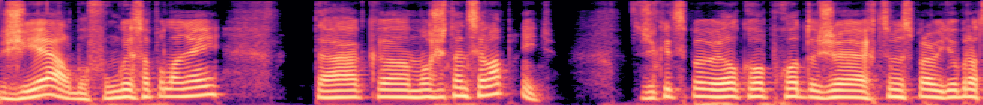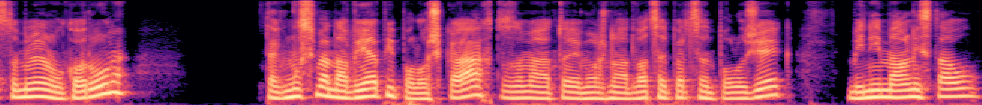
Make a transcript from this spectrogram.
žije alebo funguje sa podľa nej, tak uh, môže ten cieľ naplniť. Takže keď si povie veľký obchod, že chceme spraviť obrad 100 miliónov korún, tak musíme mať na VIP položkách, to znamená, to je možno 20% položiek, minimálny stav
